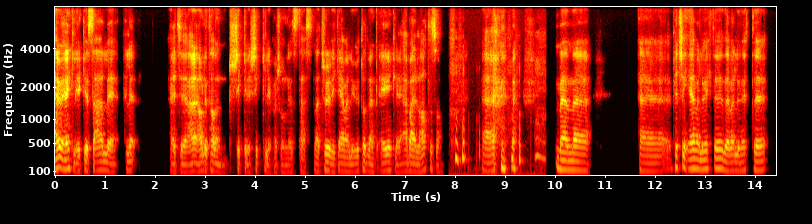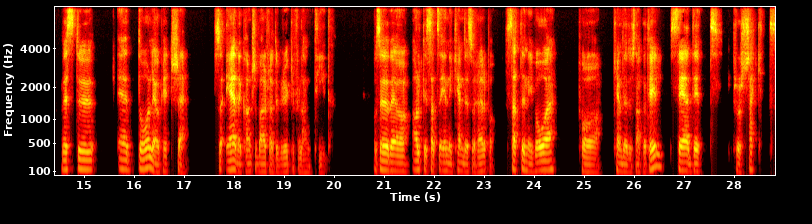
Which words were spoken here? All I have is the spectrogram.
Er jo egentlig ikke særlig Eller jeg, ikke, jeg har aldri tatt en skikkelig skikkelig personlighetstest. Jeg tror ikke jeg er veldig utadvendt, egentlig. Jeg bare later som. Eh, men uh, uh, pitching er veldig viktig, det er veldig nyttig. Hvis du er dårlig å pitche, så er det kanskje bare for at du bruker for lang tid. Og så er det det å alltid sette seg inn i hvem det er som hører på. Sette nivået på hvem det er du snakker til. Se ditt prosjekt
